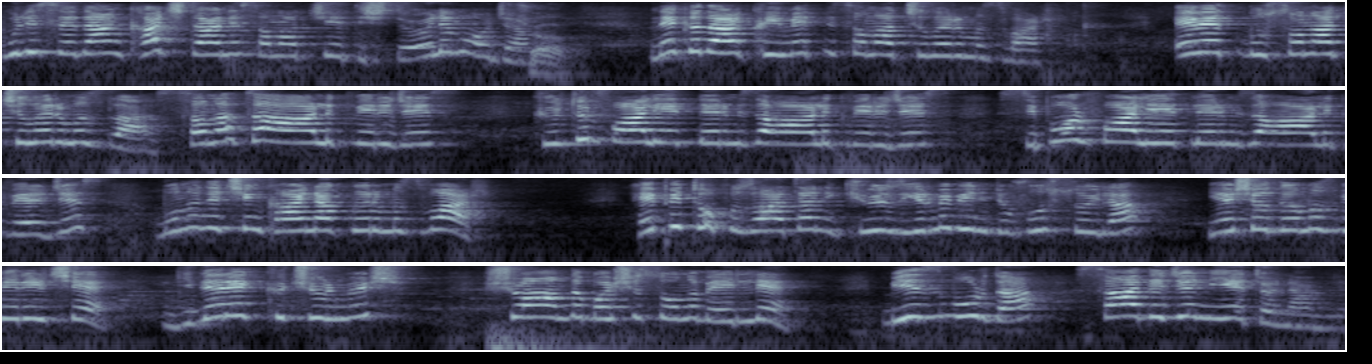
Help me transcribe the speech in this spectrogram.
bu liseden kaç tane sanatçı yetişti öyle mi hocam? Çok. Ne kadar kıymetli sanatçılarımız var. Evet bu sanatçılarımızla sanata ağırlık vereceğiz. Kültür faaliyetlerimize ağırlık vereceğiz. Spor faaliyetlerimize ağırlık vereceğiz. Bunun için kaynaklarımız var. Hepi topu zaten 220 bin nüfusuyla yaşadığımız bir ilçe. Giderek küçülmüş. Şu anda başı sonu belli. Biz burada sadece niyet önemli.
